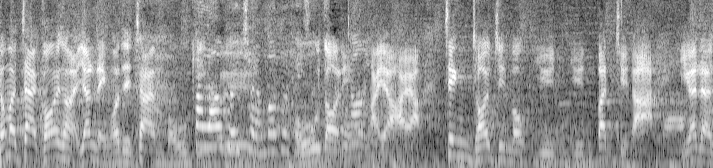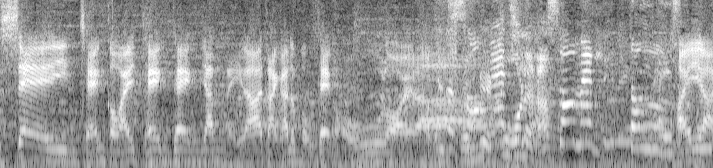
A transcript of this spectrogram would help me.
咁啊，真係講起上嚟，欣妮我哋真係冇見不嬲佢好多年，多係啊係啊，精彩節目源源不絕嚇！而家就先請各位聽聽欣妮啦，大家都冇聽好耐啦。唱咩歌咧嚇？當然係係啊，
